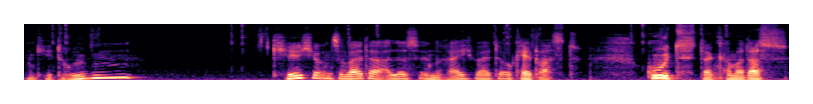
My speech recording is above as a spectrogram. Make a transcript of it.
Und hier drüben Kirche und so weiter, alles in Reichweite. Okay, passt. Gut, dann kann man das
